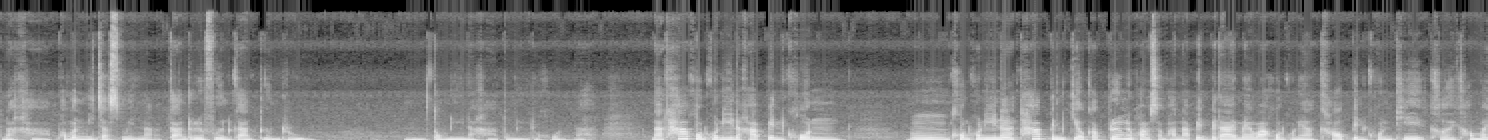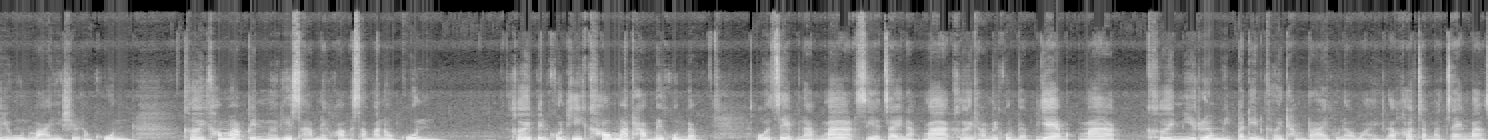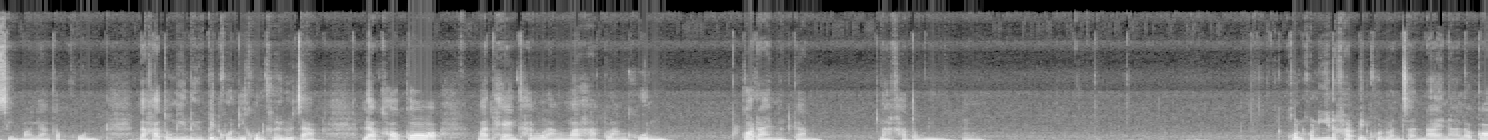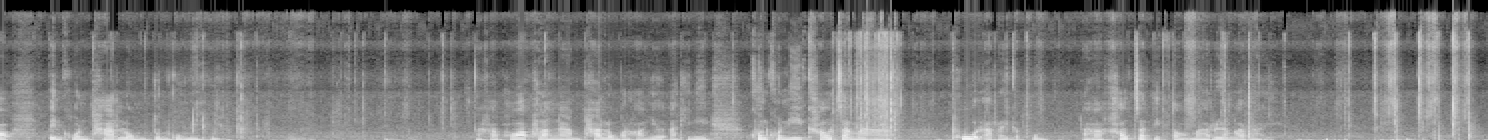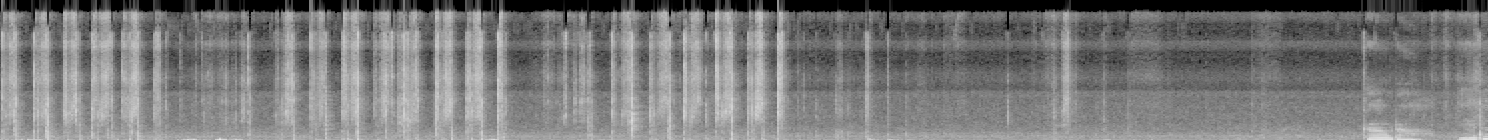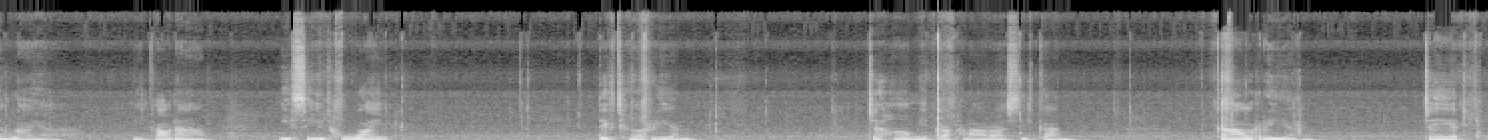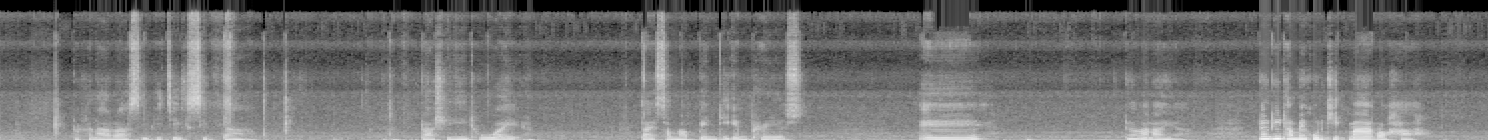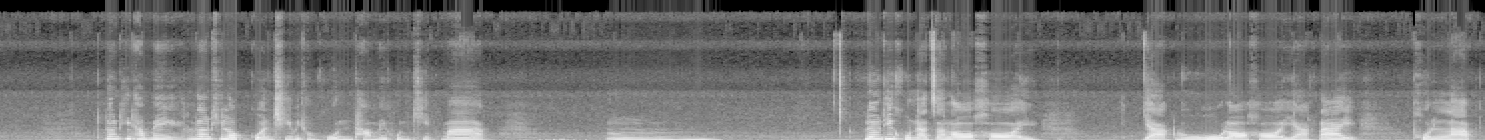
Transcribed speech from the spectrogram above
นะคะ เพราะมันมี judgment อะการรื้อฟื้นการตื่นรู้ ตรงนี้นะคะ ตรงนี้ทุกคนอะนะถ้าคนคนนี้นะคะเป็นคนคนคนนี้นะ ถ้าเป็นเกี่ยวกับเรื่องในความสัมพันธ์นะเป็นไปได้ไหมว่าคนคนนี้เขาเป็นคนที่เคยเข้ามายุ่งวุ่นวายในชีวิตของคุณ เคยเข้ามาเป็นมือที่สามในความสัมพันธ์ของคุณ เคยเป็นคนที่เข้ามาทำให้คุณแบบโอ้เจ็บหนักมาก เสียใจหนักมาก เคยทำให้คุณแบบแย่มากๆ เคยมีเรื่องมีประเด็นเคยทำร้ายคุณเอาไว้ แล้วเขาจะมาแจ้งบางสิ่งบางอย่างกับคุณนะคะ ตรงนี้หรือเป็นคนที่คุณเคยรู้จัก แล้วเขาก็มาแทงข้างหลังมาหักหลังคุณ ก็ได้เหมือนกันนะคะ ตรงนี้อืคนคนนี้นะคะ เป็นคนวันจันทร์ได้นะ แล้วก็เป็นคนธาตุลมตุลกุมมีทุนนะคะเพราะว่าพลังงานธาตุลมค่อนข้างเยอะอะทีนี้ คนคนนี้เขาจะมาพูดอะไรกับคุณ นะคะเขาจะติดต่อมาเรื่องอะไรเก้าดาบเอ๊ะเรื่องอะไรอะ มีเก้าดาบ มีสี่ถ้วย เด็กเชื้อเหรียญจะเฮอร์มิตลัคนาราศีกัน เหรียญเจดลัคนาราศีพิจิกสิบดาบ ราชินีถ้วยได้สำรับเป็น The Empress เอ๊เรื่องอะไรอะเรื่องที่ทำให้คุณคิดมากหรอคะ เรื่องที่ทำให้เรื่องที่รบกวนชีวิตของคุณทำให้คุณคิดมาก อืม เรื่องที่คุณอาจจะรอคอย อยากรู้รอคอยอยากได้ผลลัพธ์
